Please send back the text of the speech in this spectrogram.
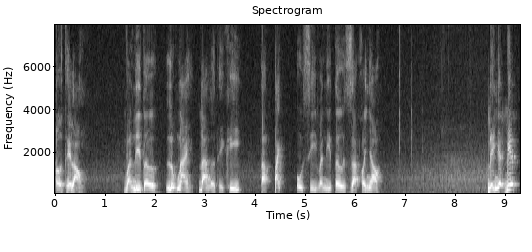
ở thể lỏng và nitơ lúc này đang ở thể khí. Ta tách oxy và nitơ ra khỏi nhau. Để nhận biết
